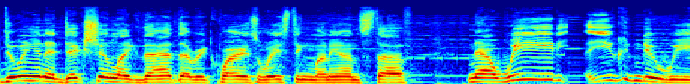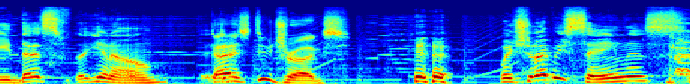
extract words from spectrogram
doing an addiction like that that requires wasting money on stuff. Now, weed, you can do weed. That's you know. Guys, do drugs. Wait, should I be saying this?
